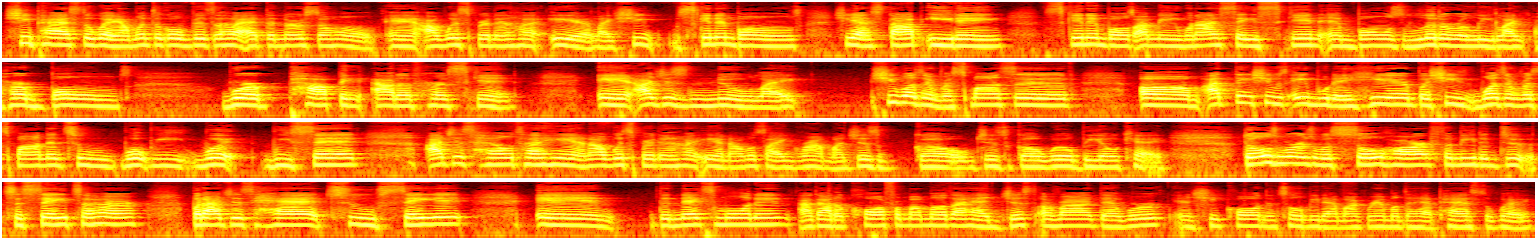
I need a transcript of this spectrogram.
she passed away. I went to go visit her at the nursing home and I whispered in her ear, like she skin and bones. She had stopped eating, skin and bones. I mean, when I say skin and bones, literally, like her bones were popping out of her skin. And I just knew, like, she wasn't responsive um i think she was able to hear but she wasn't responding to what we what we said. I just held her hand. I whispered in her ear and i was like grandma just go just go. We'll be okay. Those words were so hard for me to do to say to her but i just had to say it. And the next morning i got a call from my mother. I had just arrived at work and she called and told me that my grandmother had passed away.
